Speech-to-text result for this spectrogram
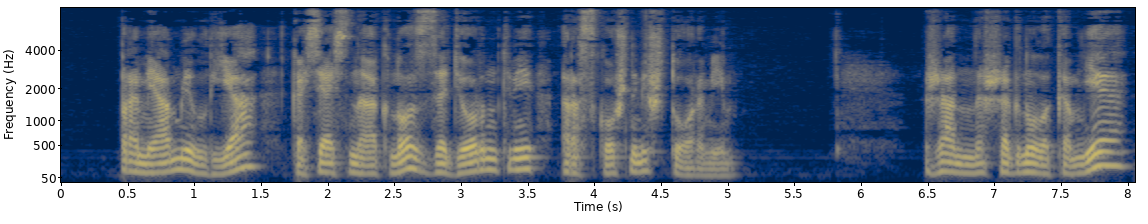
— промямлил я, косясь на окно с задернутыми роскошными шторами. Жанна шагнула ко мне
